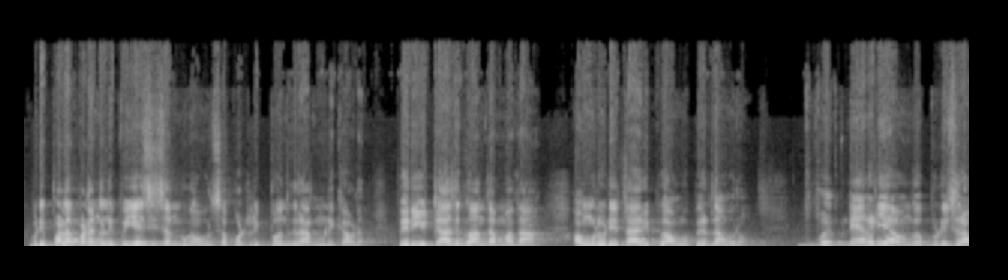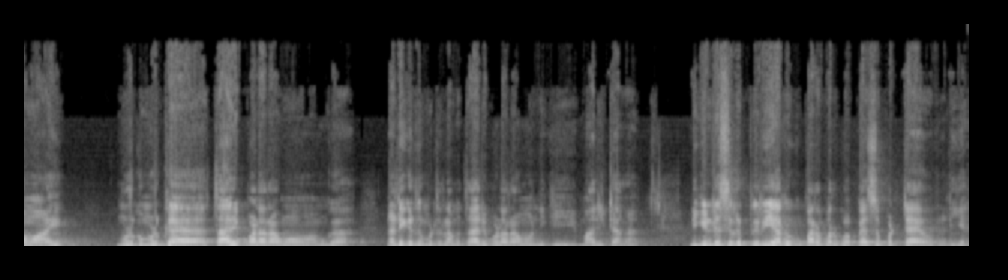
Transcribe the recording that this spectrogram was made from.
இப்படி பல படங்கள் இப்போ ஏசி சண்முகம் அவர் சப்போர்ட்டில் இப்போ வந்துக்கிற அரண்மனை காவலன் பெரிய hit. அதுக்கும் அந்த அம்மா தான். அவங்களுடைய தயாரிப்பு அவங்க பேர் தான் வரும். இப்போ நேரடியாக அவங்க ப்ரொடியூசராகவும் ஆகி முழுக்க முழுக்க தயாரிப்பாளராகவும் அவங்க நடிக்கிறது மட்டும் இல்லாமல் தயாரிப்பாளராகவும் இன்றைக்கி மாறிட்டாங்க. இன்றைக்கி இண்டஸ்ட்ரியில் பெரிய அளவுக்கு பரபரப்பாக பேசப்பட்ட ஒரு நடிகை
